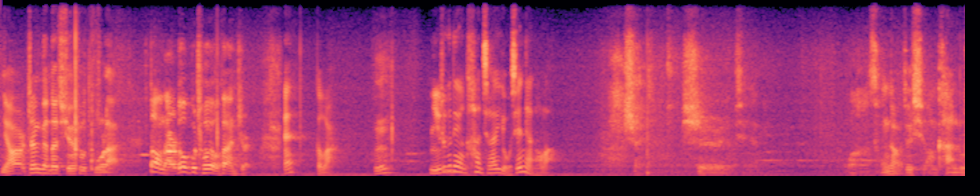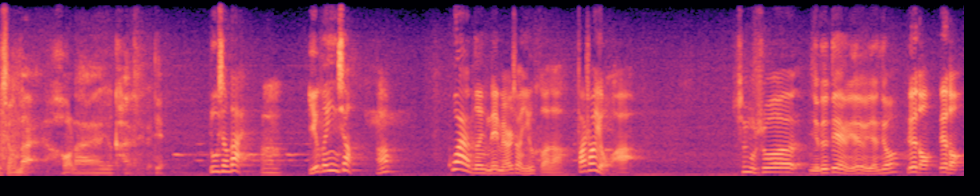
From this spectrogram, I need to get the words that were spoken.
你要是真跟他学出徒来，到哪儿都不愁有饭吃。哎，哥们儿，嗯，你这个店看起来有些年头了。是，是有些年头。我从小就喜欢看录像带，后来又开了一个店。录像带？嗯，银河印象啊，怪不得你那名叫银河呢，发烧友啊。这么说，你对电影也有研究？略懂略懂，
